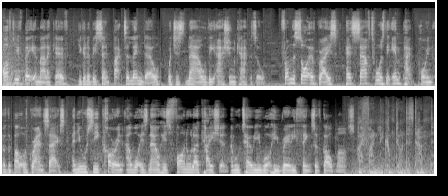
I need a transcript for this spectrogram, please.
After you've beaten Maliketh, you're going to be sent back to Leyndell, which is now the Ashen capital. From the site of Grace, head south towards the impact point of the Bolt of Gransax, and you will see Corhyn at what is now his final location, and will tell you what he really thinks of Goldmask. I finally come to understand.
